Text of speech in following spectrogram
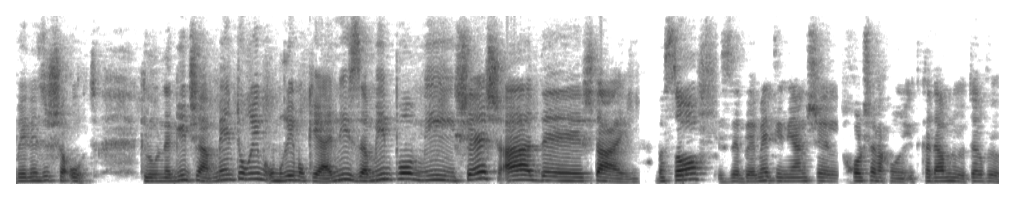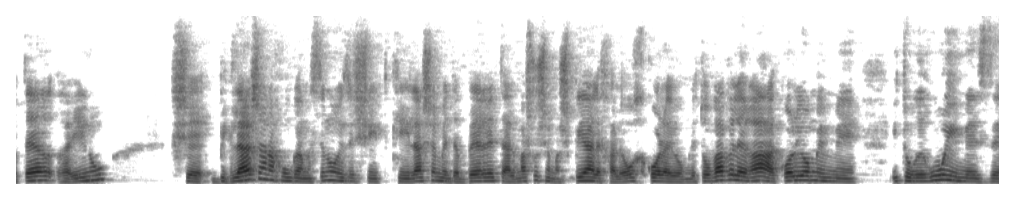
בין איזה שעות. כאילו נגיד שהמנטורים אומרים, אוקיי, אני זמין פה מ-6 עד uh, אה, 2. בסוף זה באמת עניין של, ככל שאנחנו התקדמנו יותר ויותר, ראינו שבגלל שאנחנו גם עשינו איזושהי קהילה שמדברת על משהו שמשפיע עליך לאורך כל היום, לטובה ולרעה, כל יום הם uh, התעוררו עם איזה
